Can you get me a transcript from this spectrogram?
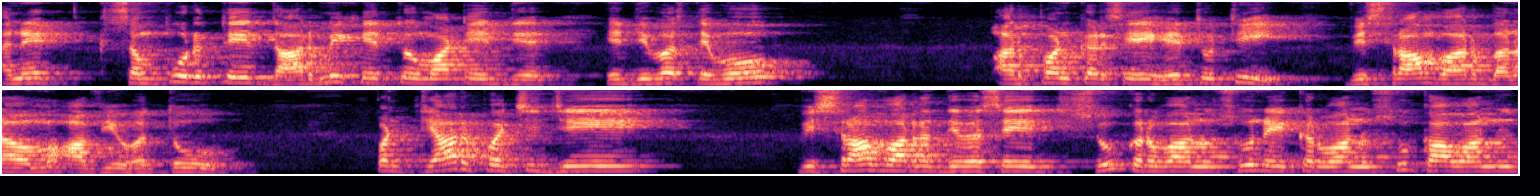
અને સંપૂર્ણ તે ધાર્મિક હેતુ માટે એ દિવસ તેઓ અર્પણ કરશે એ હેતુથી વિશ્રામવાર બનાવવામાં આવ્યું હતું. પણ ત્યાર પછી જે વિશ્રામવારના દિવસે શું કરવાનું, શું નહીં કરવાનું, શું ખાવાનું,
